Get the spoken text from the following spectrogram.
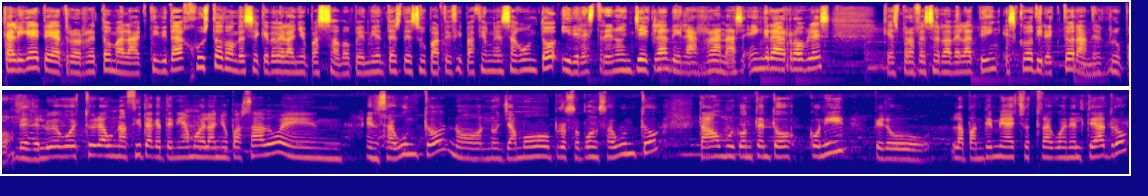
Caligae Teatro retoma la actividad justo donde se quedó el año pasado, pendientes de su participación en Sagunto y del estreno en Yecla de Las Ranas. Engra Robles, que es profesora de latín, es codirectora del grupo. Desde luego, esto era una cita que teníamos el año pasado en, en Sagunto, nos, nos llamó Prosopón Sagunto, estábamos muy contentos con ir, pero la pandemia ha hecho estrago en el teatro.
